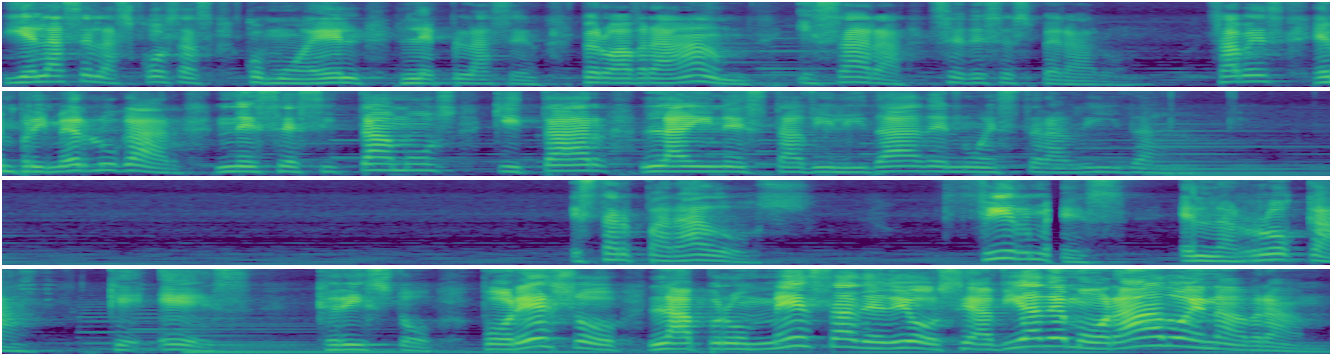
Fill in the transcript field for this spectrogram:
y Él hace las cosas como a Él le placen. Pero Abraham y Sara se desesperaron. ¿Sabes? En primer lugar, necesitamos quitar la inestabilidad de nuestra vida. Estar parados, firmes en la roca que es Cristo. Por eso la promesa de Dios se había demorado en Abraham.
